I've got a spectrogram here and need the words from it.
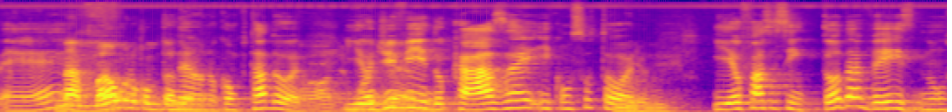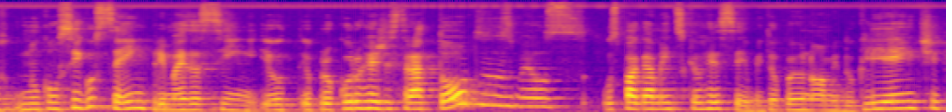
É... Na mão ou no computador? Não, no computador. Olha, e eu divido casa e consultório. Uhum. E eu faço assim, toda vez, não, não consigo sempre, mas assim, eu, eu procuro registrar todos os meus os pagamentos que eu recebo. Então eu ponho o nome do cliente,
